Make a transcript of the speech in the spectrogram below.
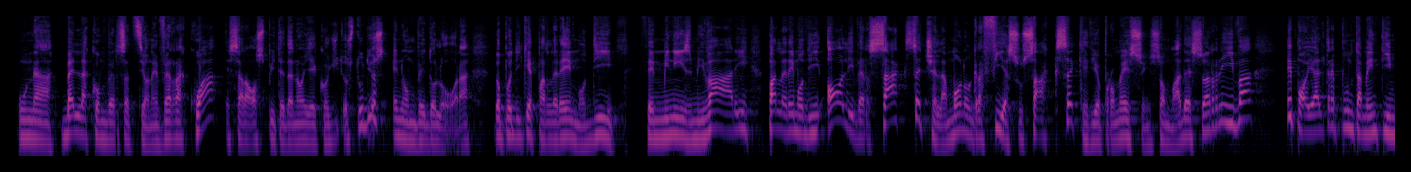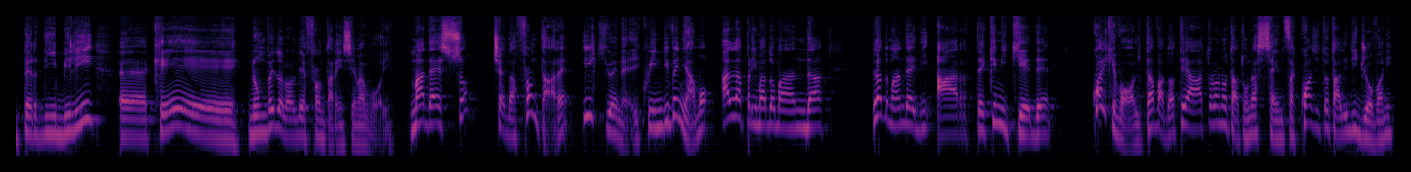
una bella conversazione. Verrà qua e sarà ospite da noi ai Cogito Studios e non vedo l'ora. Dopodiché parleremo di femminismi vari, parleremo di Oliver Sacks, c'è la monografia su Sacks che vi ho promesso, insomma, adesso arriva e poi altri appuntamenti imperdibili eh, che non vedo l'ora di affrontare insieme a voi. Ma adesso c'è da affrontare il QA, quindi veniamo alla prima domanda. La domanda è di Arte che mi chiede Qualche volta vado a teatro e ho notato un'assenza quasi totale di giovani.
